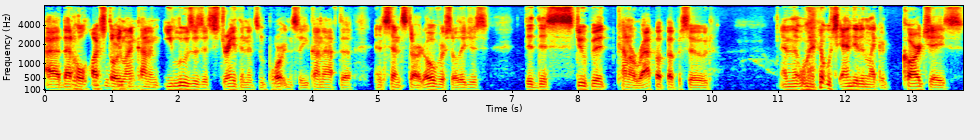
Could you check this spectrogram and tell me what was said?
uh, that whole hush storyline kind of it loses its strength and its importance. So you kind of have to, in a sense, start over. So they just did this stupid kind of wrap up episode, and then which ended in like a car chase.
